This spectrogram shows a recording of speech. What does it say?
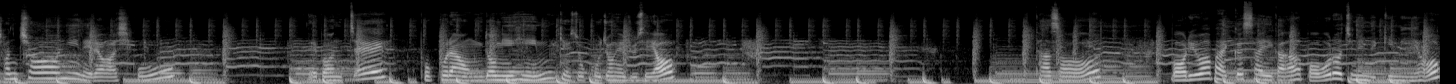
천천히 내려가시고 네 번째 복부랑 엉덩이 힘 계속 고정해 주세요. 다섯 머리와 발끝 사이가 멀어지는 느낌이에요.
